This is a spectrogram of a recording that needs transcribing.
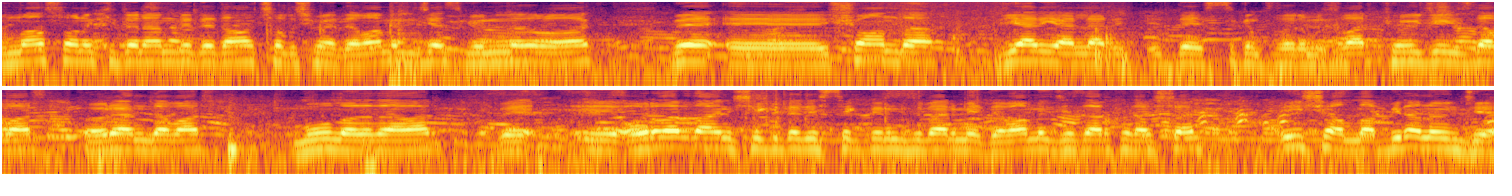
bundan sonraki dönemde de daha çalışmaya devam edeceğiz gönüllüler olarak ve e, şu anda diğer yerlerde sıkıntılarımız var. Köyceğiz'de var, Ören'de var, Muğla'da da var ve e, oralara da aynı şekilde desteklerimizi vermeye devam edeceğiz arkadaşlar. İnşallah bir an önce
